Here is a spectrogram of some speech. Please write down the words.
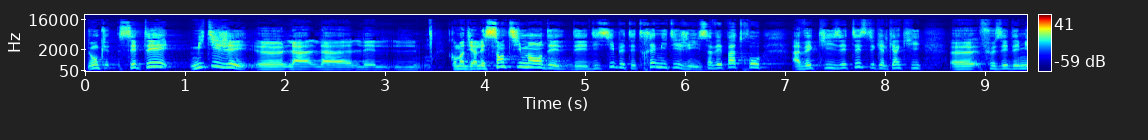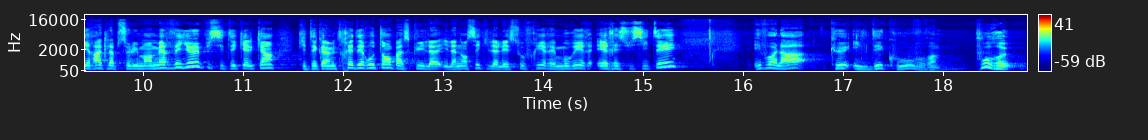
Donc, c'était mitigé. Euh, la, les, comment dire, les sentiments des, disciples étaient très mitigés. Ils savaient pas trop avec qui ils étaient. C'était quelqu'un qui euh, faisait des miracles absolument merveilleux, puis c'était quelqu'un qui était quand même très déroutant parce qu'il il annonçait qu'il allait souffrir et mourir et ressusciter. Et voilà qu'ils découvrent, pour eux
